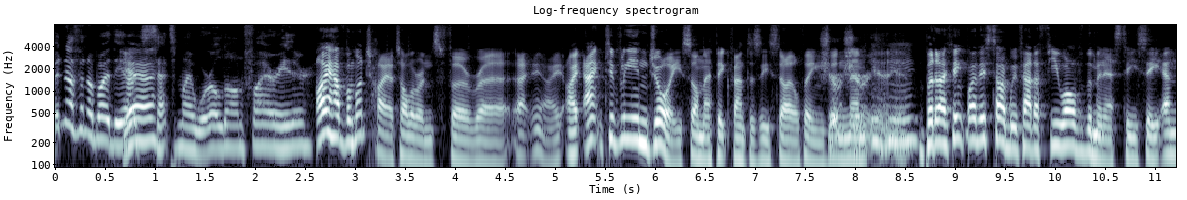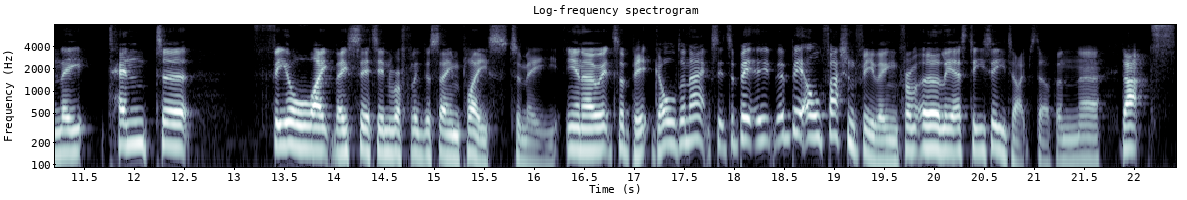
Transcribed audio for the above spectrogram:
but nothing about the Yeah. art sets my world on fire either. I have a much higher tolerance for. Uh, you know, I, I actively enjoy some epic fantasy style things, Sure, and, sure, um, yeah, yeah. but I think by this time we've had a few of them in STC, and they tend to feel like they sit in roughly the same place to me. You know, it's a bit Golden Axe, it's a bit a bit old fashioned feeling from early STC type stuff, and uh, that's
